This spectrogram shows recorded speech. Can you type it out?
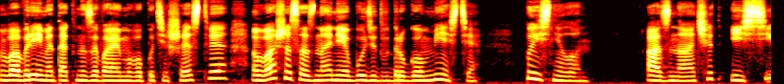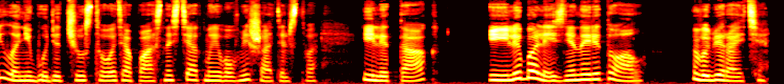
Во время так называемого путешествия ваше сознание будет в другом месте, пояснил он. А значит, и сила не будет чувствовать опасности от моего вмешательства. Или так, или болезненный ритуал. Выбирайте.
